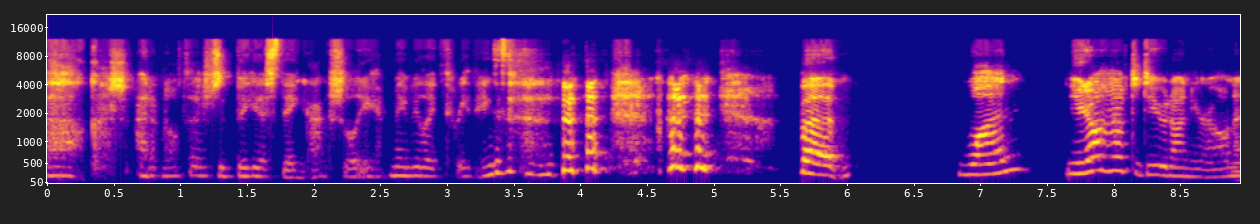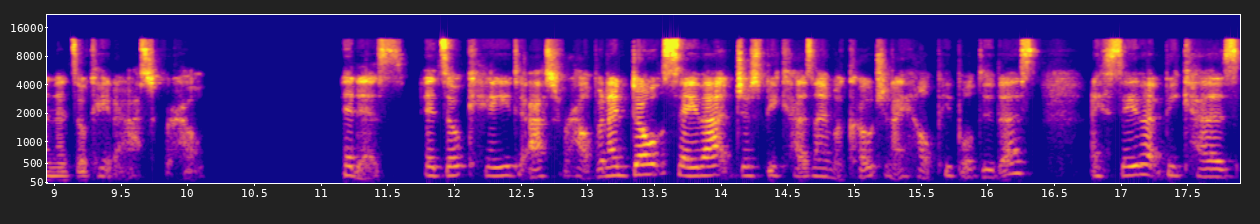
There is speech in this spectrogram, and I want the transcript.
Oh gosh, I don't know if there's the biggest thing actually, maybe like three things. but one, you don't have to do it on your own, and it's okay to ask for help. It is. It's okay to ask for help. And I don't say that just because I'm a coach and I help people do this. I say that because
